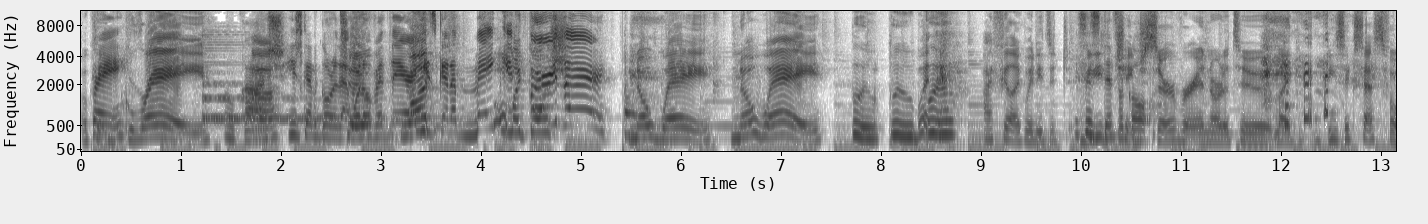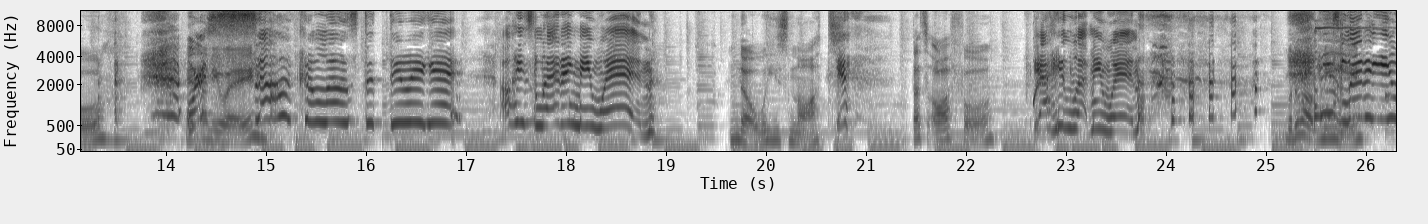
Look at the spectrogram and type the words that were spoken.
Okay, Gray. gray. oh gosh, Uh, he's gonna go to that two, one over there. one. He's gonna make Oh it my gosh. further. No way. No way. Blue, blue, What? blue. I feel like we need to This we need to change server in order to like be successful. We're anyway. so close to doing it. Oh, he's letting me win. No, he's not. That's awful. Yeah, he let me win. What about He's me? letting you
